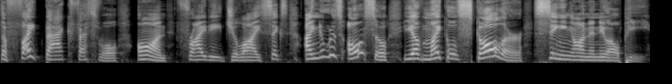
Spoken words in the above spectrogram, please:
the Fight Back Festival, on Friday, July 6th. I notice also you have Michael Scholar singing on a new LP.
